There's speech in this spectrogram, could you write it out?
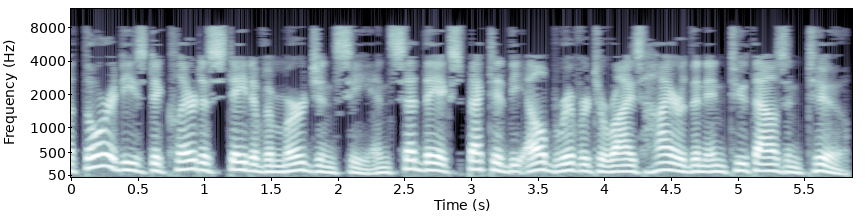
Authorities declared a state of emergency and said they expected the Elbe River to rise higher than in 2002.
